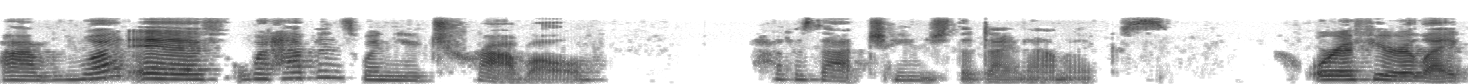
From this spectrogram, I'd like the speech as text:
um, what if, what happens when you travel? How does that change the dynamics? Or if you're like,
